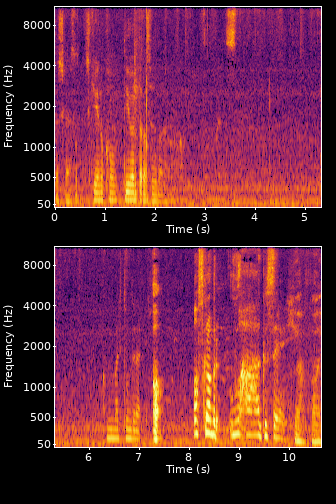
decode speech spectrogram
確かにそっち系の顔って言われたらそうだな。あんまり飛んでない。あ。あスクランブル。うわーグセイ。やばい。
